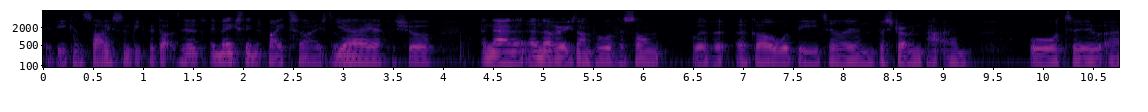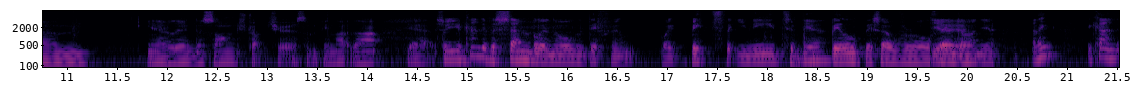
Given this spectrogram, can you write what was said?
it be concise and be productive. It makes things bite-sized. doesn't Yeah, yeah, for sure. And then another example with a song with a, a goal would be to learn the strumming pattern, or to um, you know learn the song structure or something like that. Yeah. So you're kind of assembling all the different like bits that you need to Yeah. build this overall Yeah, thing, yeah. aren't you? I think it can.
